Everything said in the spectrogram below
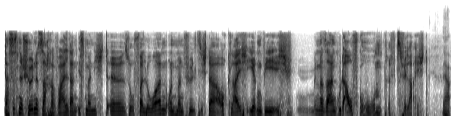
das ist eine schöne Sache, weil dann ist man nicht äh, so verloren und man fühlt sich da auch gleich irgendwie, ich will mal sagen, gut aufgehoben trifft's vielleicht. Ja.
